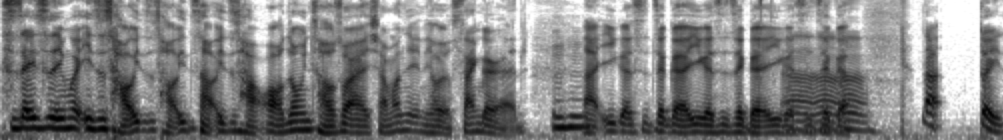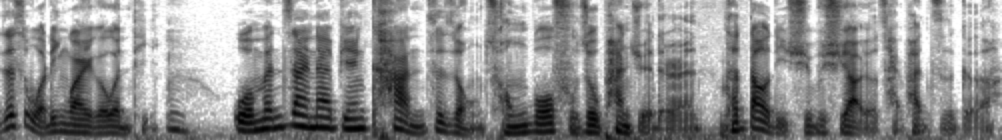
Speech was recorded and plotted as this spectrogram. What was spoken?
是这一次因为一直吵，一直吵，一直吵，一直吵，哦，终于吵出来，小房间里头有三个人，那一个是这个，一个是这个，一个是这个。那对，这是我另外一个问题。我们在那边看这种重播辅助判决的人，他到底需不需要有裁判资格啊？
